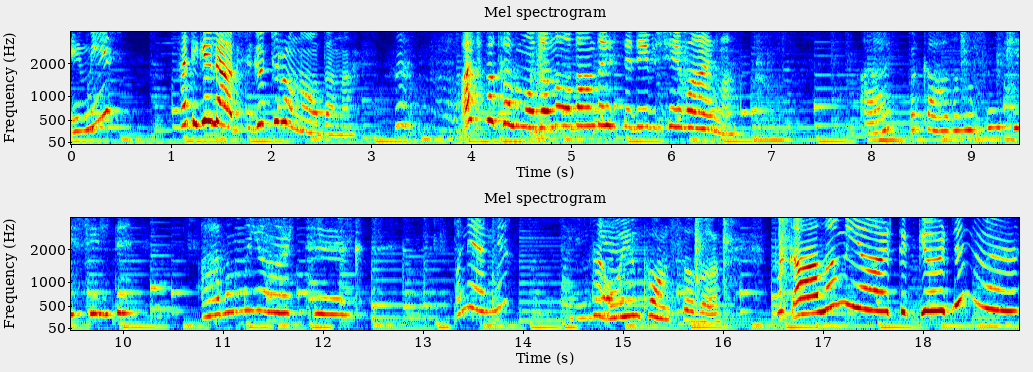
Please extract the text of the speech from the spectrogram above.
Emir. Hadi gel abisi götür onu odana. Hah, Aç bakalım odanı. Odanda istediği bir şey var mı? Ay bak ağlamasın kesildi. Ağlamıyor artık. O ne anne? Ha oyun konsolu. Bak ağlamıyor artık gördün mü?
